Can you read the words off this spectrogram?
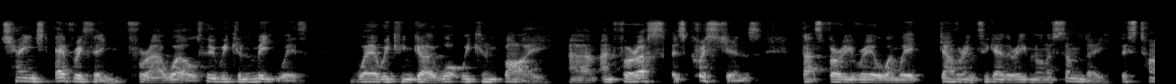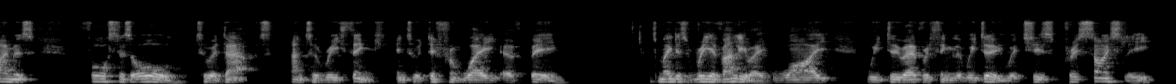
changed everything for our world who we can meet with, where we can go, what we can buy. Um, and for us as Christians, that's very real when we're gathering together, even on a Sunday. This time has forced us all to adapt and to rethink into a different way of being. It's made us reevaluate why we do everything that we do, which is precisely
